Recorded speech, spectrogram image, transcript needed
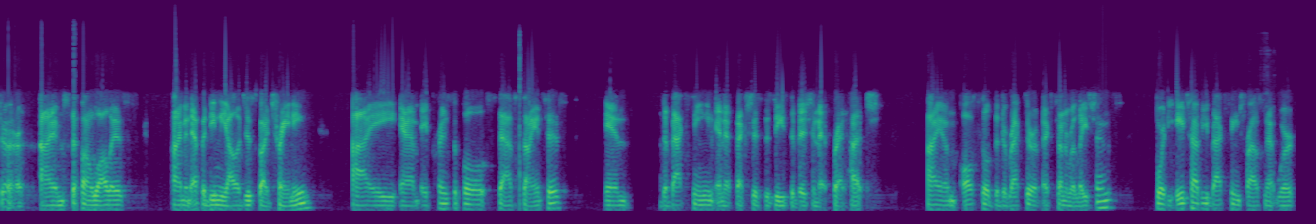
Sure. I'm Stephaun Wallace. I'm an epidemiologist by training. I am a principal staff scientist in the Vaccine and Infectious Disease Division at Fred Hutch. I am also the Director of External Relations for the HIV Vaccine Trials Network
